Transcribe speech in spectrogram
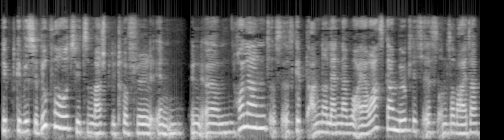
Gibt gewisse Loopholes, wie zum Beispiel die Trüffel in, in ähm, Holland. Es, es gibt andere Länder, wo Ayahuasca möglich ist und so weiter.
